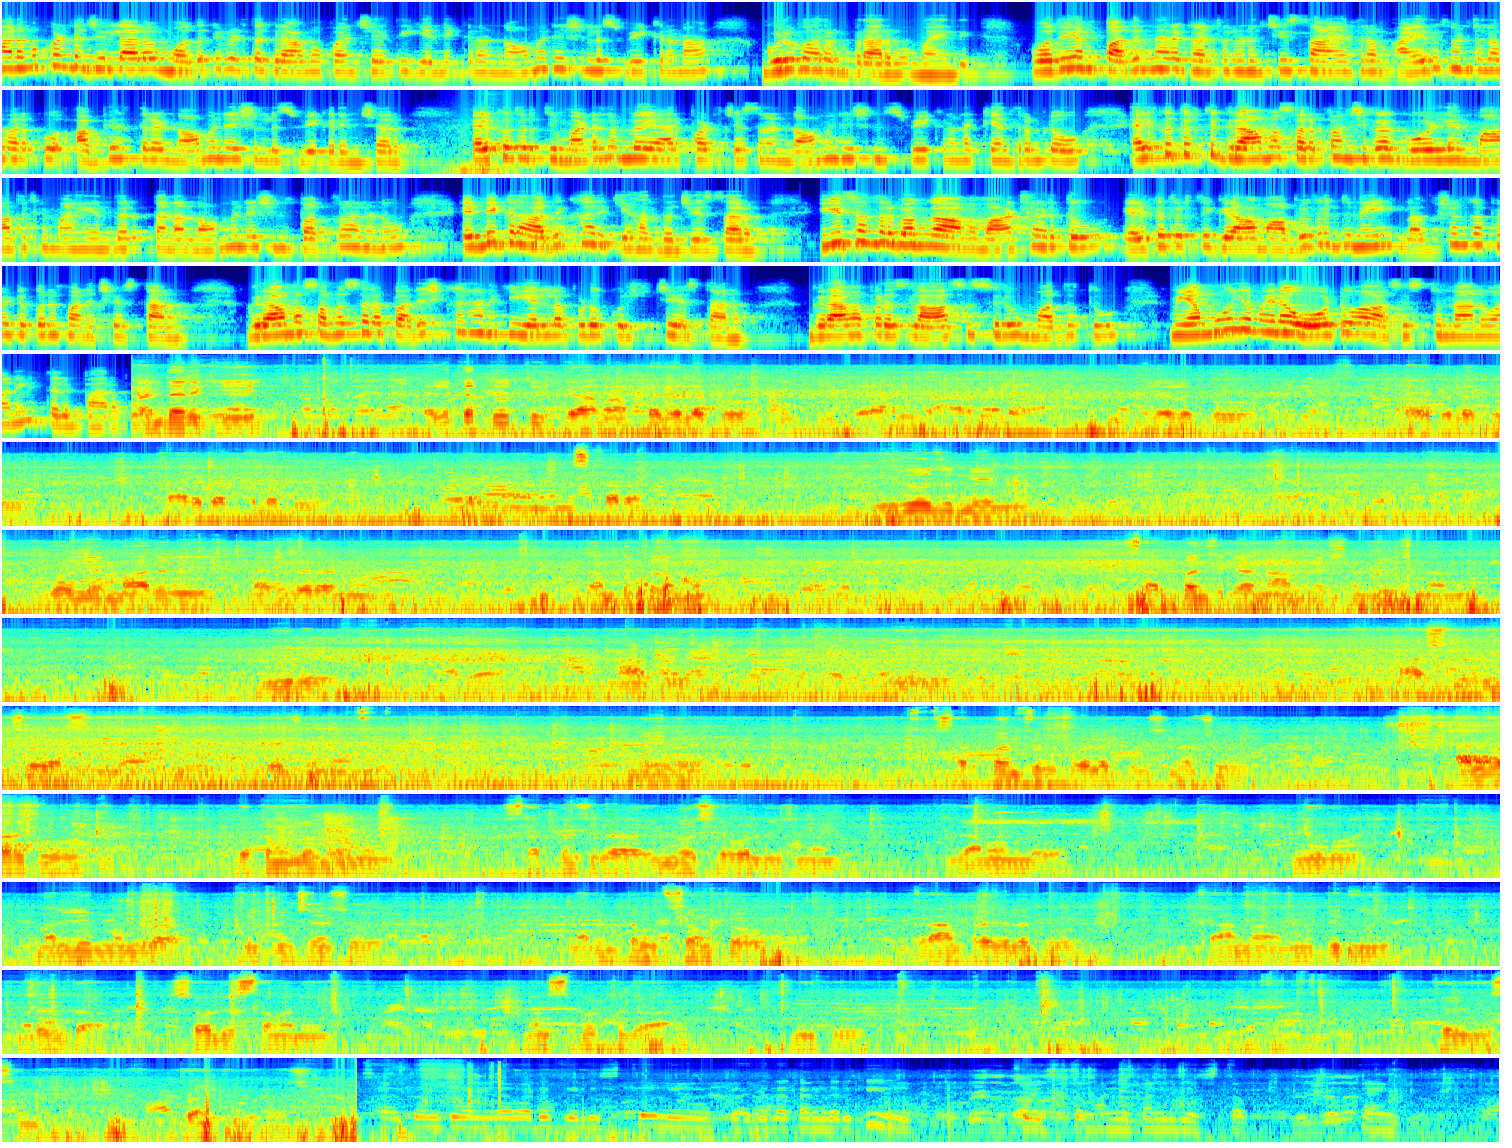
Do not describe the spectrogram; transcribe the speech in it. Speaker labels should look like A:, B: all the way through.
A: హనుమకొండ జిల్లాలో మొదటి విడత గ్రామ పంచాయతీ ఎన్నికల నామినేషన్ల స్వీకరణ గురువారం ప్రారంభమైంది. ఉదయం పదిన్నర గంటల నుంచి సాయంత్రం ఐదు గంటల వరకు అభ్యర్థుల నామినేషన్లు స్వీకరించారు. ఎలకతుర్తి మండలంలో ఏర్పాటు చేసిన నామినేషన్ స్వీకరణ కేంద్రంలో ఎలకతుర్తి గ్రామ సర్పంచ్గా గోళ్ళే మాధవి మహేందర్ తన నామినేషన్ పత్రాలను ఎన్నికల అధికారికి అందజేశారు. ఈ సందర్భంగా ఆమె మాట్లాడుతూ ఎలకతుర్తి గ్రామ అభివృద్ధిని లక్ష్యంగా పెట్టుకుని పనిచేస్తాను. గ్రామ సమస్యల పరిష్కారానికి ఎల్లప్పుడూ కృషి చేస్తాను. గ్రామ ప్రజల ఆశీస్సులు మద్దతు మీ అమూల్యమైన ఓటు ఆశిస్తున్నాను. అని తెలిపారు.
B: అందరికీ ఎలకతూర్తి గ్రామ ప్రజలకు మహిళలకు రైతులకు కార్యకర్తలకు అందరికీ నా నమస్కారం. ఈరోజు మేము గోల్లె మాధవి మహేందర్ అనే దంపతులము సర్పంచ్గా నామినేషన్ చేసినాము. మీరు నాకు ఆశీర్వదించవలసిందిగా కోరుతున్నాము మేము సర్పంచ్ ఒకవేళ గెలిచినచో ఇదివరకు గతంలో మేము సర్పంచ్గా ఎన్నో సేవలు చేసినాం గ్రామంలో. మీరు మళ్ళీ మమ్మల్ని గెలిపించినచో మరింత ఉత్సవంతో గ్రామ ప్రజలకు గ్రామ అభివృద్ధికి మరింత సేవలు ఇస్తామని మనస్ఫూర్తిగా మీకు తెలియజేస్తున్నాను thank you very much
C: sarpanch నిలబడి గెలిస్తే మేము ప్రజలకు అందరికీ చేస్తాం అన్ని పనులు చేస్తాం. Thank you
